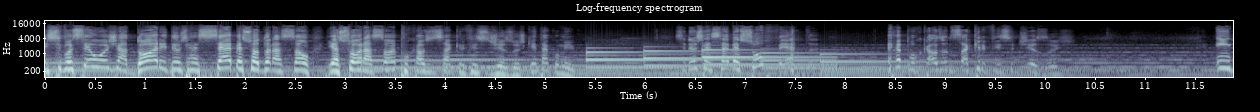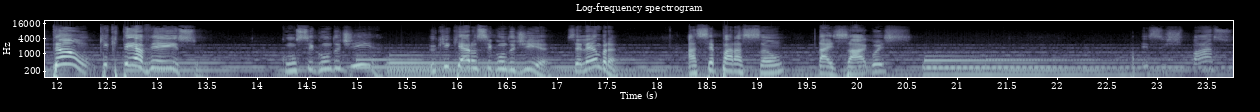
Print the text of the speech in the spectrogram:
E se você hoje adora e Deus recebe a sua adoração, e a sua oração é por causa do sacrifício de Jesus, quem está comigo? Se Deus recebe a sua oferta, é por causa do sacrifício de Jesus. Então, o que, que tem a ver isso? Com o segundo dia. E o que, que era o segundo dia? Você lembra? A separação das águas, esse espaço,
